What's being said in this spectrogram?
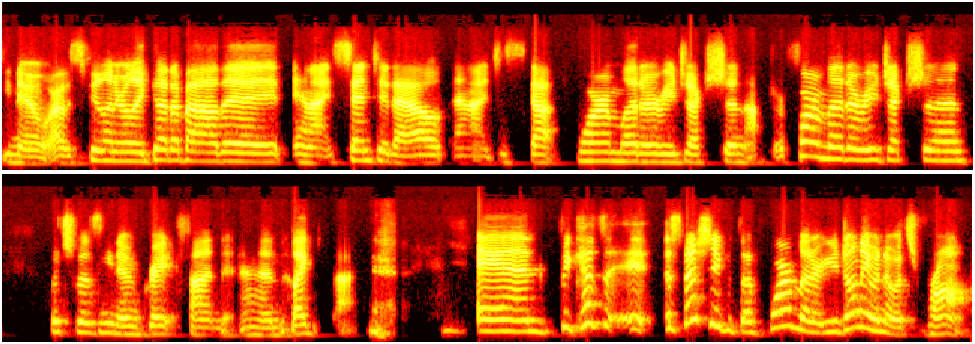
you know, I was feeling really good about it. And I sent it out and I just got form letter rejection after form letter rejection, which was, you know, great fun and liked that. and because it, especially if it's a form letter, you don't even know what's wrong.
